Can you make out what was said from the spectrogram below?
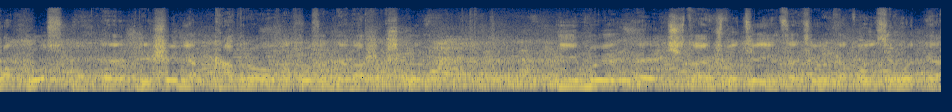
вопрос э, решения кадрового вопроса для наших школ. И мы считаем, что те инициативы, которые сегодня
